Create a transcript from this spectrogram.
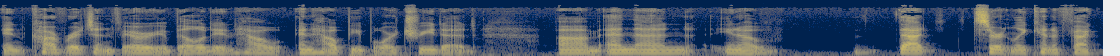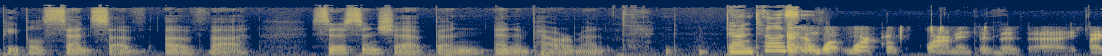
in coverage and variability in how in how people are treated. Um, and then you know that certainly can affect people's sense of of uh, citizenship and, and empowerment. Don, tell us. And what work requirements is, uh, if I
